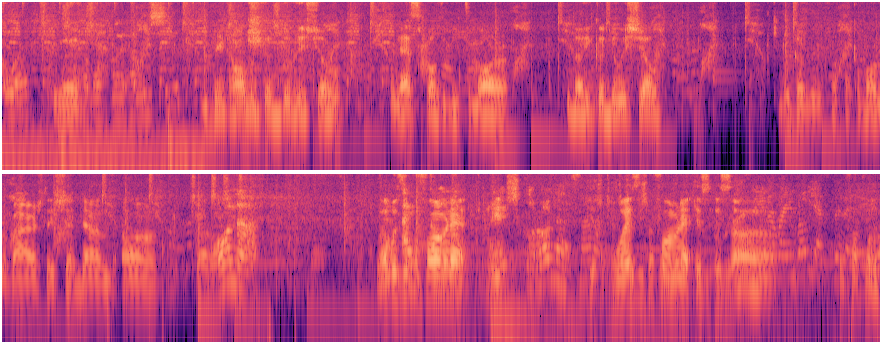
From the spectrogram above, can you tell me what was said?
Oh well. yeah, Come up with. Big Homie couldn't do his show, and that's supposed to be tomorrow. You know, he couldn't do his show because of the fucking coronavirus. They shut down. Um, Corona. where was he performing at? He, where is he performing at? It's it's uh, fucking.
